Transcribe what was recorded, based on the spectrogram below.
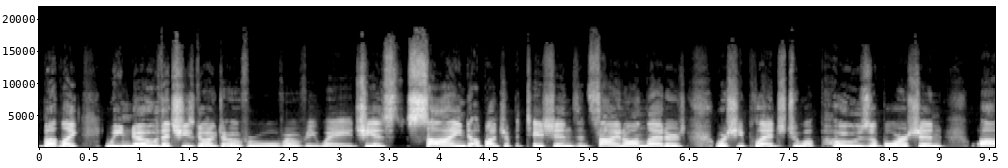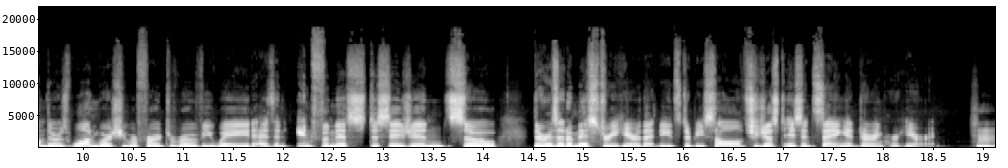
But like, we know that she's going to overrule Roe v. Wade. She has signed a bunch of petitions and sign on letters where she pledged to oppose abortion. Um, there was one where she referred to Roe v. Wade as an infamous decision. So there isn't a mystery here that needs to be solved. She just isn't saying it during her hearing. Hmm.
